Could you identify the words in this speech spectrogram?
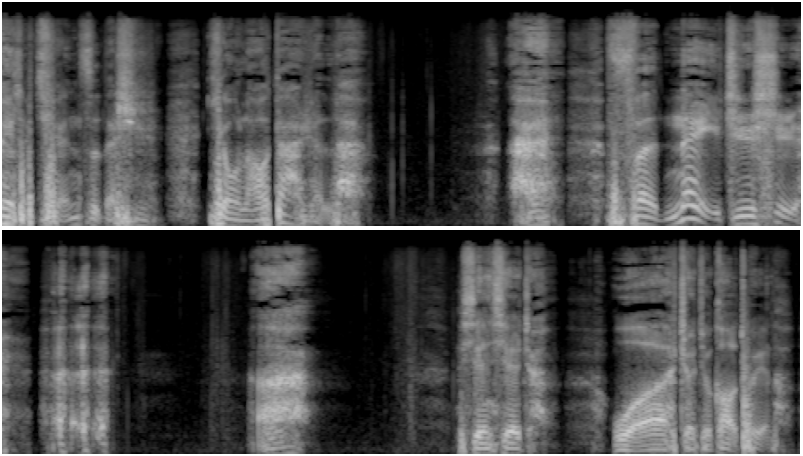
为了犬子的事，有劳大人了。哎，分内之事，啊。先歇着，我这就告退了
